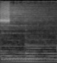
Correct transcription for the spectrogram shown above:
Deus.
